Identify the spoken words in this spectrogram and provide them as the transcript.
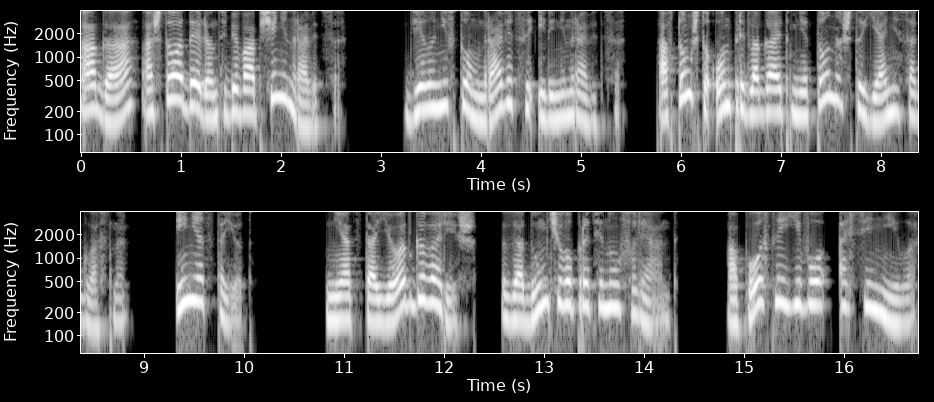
«Ага, а что, Адель, он тебе вообще не нравится?» «Дело не в том, нравится или не нравится, а в том, что он предлагает мне то, на что я не согласна. И не отстает. «Не отстает, говоришь?» Задумчиво протянул фолиант. А после его осенило.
